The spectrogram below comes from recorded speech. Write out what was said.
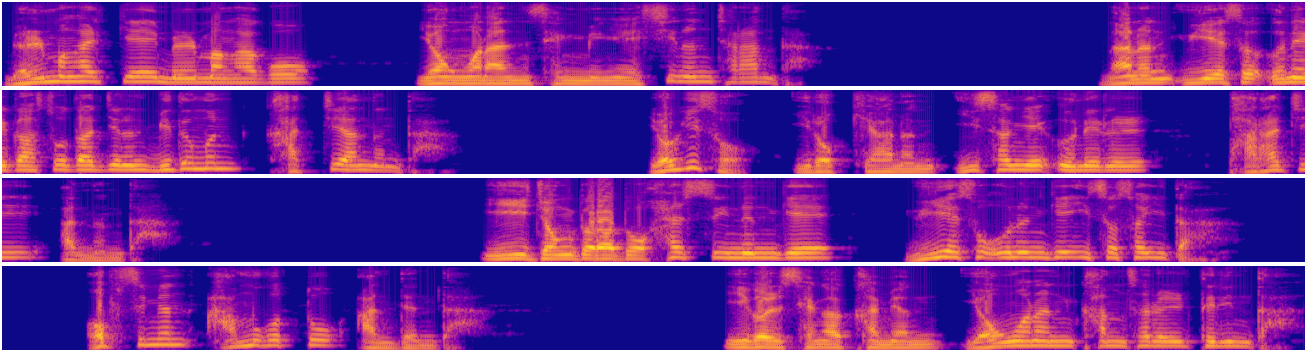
멸망할 게 멸망하고 영원한 생명에 씨는 자란다. 나는 위에서 은혜가 쏟아지는 믿음은 갖지 않는다. 여기서 이렇게 하는 이상의 은혜를 바라지 않는다. 이 정도라도 할 수 있는 게 위에서 오는 게 있어서이다. 없으면 아무것도 안 된다. 이걸 생각하면 영원한 감사를 드린다.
